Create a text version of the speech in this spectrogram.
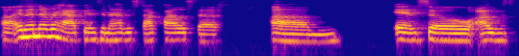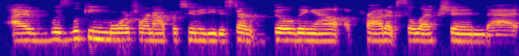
Uh, and that never happens. And I have a stockpile of stuff. Um, and so I was I was looking more for an opportunity to start building out a product selection that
